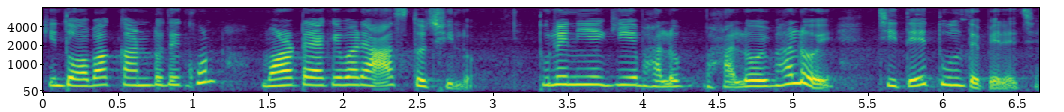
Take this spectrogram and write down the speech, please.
কিন্তু অবাক কাণ্ড দেখুন, মরাটা একেবারে আস্ত ছিল। তুলে নিয়ে গিয়ে ভালো ভালোই ভালোই চিতে তুলতে পেরেছে।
